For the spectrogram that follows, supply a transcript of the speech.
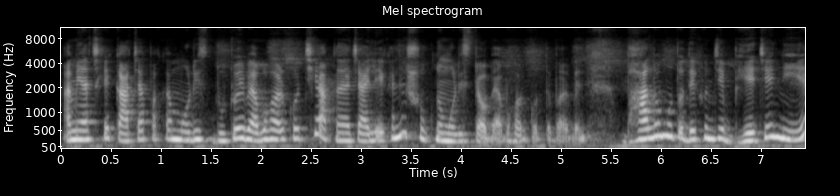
আমি আজকে কাঁচা পাকা মরিচ দুটোই ব্যবহার করছি। আপনারা চাইলে এখানে শুকনো মরিচটাও ব্যবহার করতে পারবেন। ভালো মতো দেখুন যে ভেজে নিয়ে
